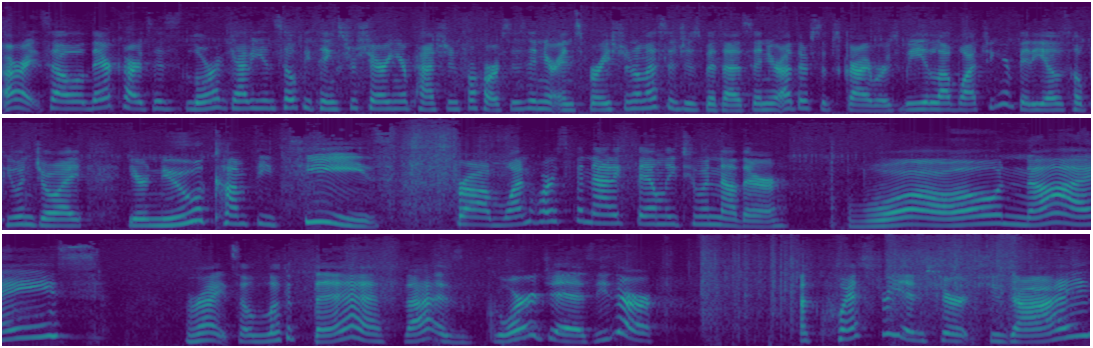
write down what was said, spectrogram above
All right, so their card says, Laura, Gabby, and Sophie, thanks for sharing your passion for horses and your inspirational messages with us and your other subscribers. We love watching your videos. Hope you enjoy your new comfy tees from one horse fanatic family to another. Whoa, nice. Right, so look at this. That is gorgeous. These are equestrian shirts, you guys.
